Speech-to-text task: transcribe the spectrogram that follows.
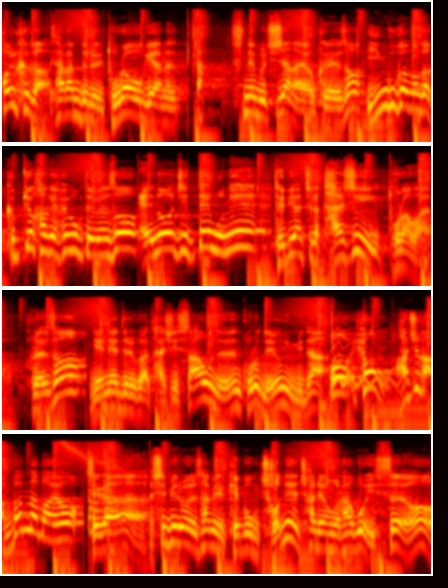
헐크가 사람들을 돌아오게 하는 딱 스냅을 치잖아요. 그래서 인구가 뭔가 급격하게 회복되면서 에너지 때문에 데비안츠가 다시 돌아와요. 그래서 얘네들과 다시 싸우는 그런 내용입니다. 어, 형 아직 안 봤나 봐요. 제가 11월 3일 개봉 전에 촬영을 하고 있어요.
